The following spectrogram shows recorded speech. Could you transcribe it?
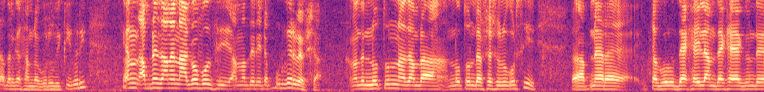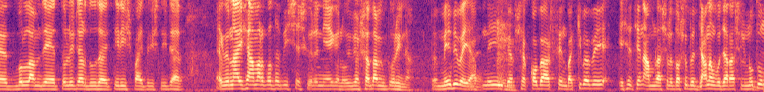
তাদের কাছে আমরা গরু বিক্রি করি। কারণ আপনি জানেন আগেও বলছি আমাদের এটা পূর্বের ব্যবসা। আমাদের নতুন না যে আমরা নতুন ব্যবসা শুরু করছি আপনার একটা গরু দেখাইলাম দেখাই একজনকে বললাম যে এত লিটার দুধ হয় তিরিশ পঁয়ত্রিশ লিটার। একজন আইসা আমার কথা বিশ্বাস করে নিয়ে গেল ওই ব্যবসা তো আমি করি না। তো মেহেদি ভাই আপনি এই ব্যবসা কবে আসছেন বা কীভাবে এসেছেন? আমরা আসলে দর্শকদের জানাব যারা আসলে নতুন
